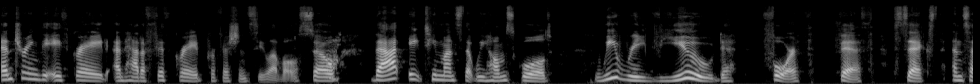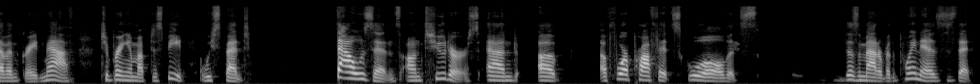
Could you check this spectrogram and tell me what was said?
entering the eighth grade and had a fifth grade proficiency level. So that 18 months that we homeschooled we reviewed fourth, fifth, sixth, and seventh grade math to bring him up to speed. We spent thousands on tutors and a, a for-profit school that's doesn't matter. But the point is, is that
